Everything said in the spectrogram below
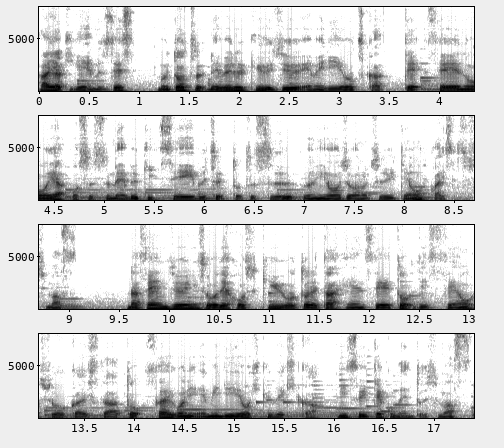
はい、秋ゲームズです。無凸レベル90エミリーを使って性能やおすすめ武器、生物、突数、運用上の注意点を解説します。螺旋12層で星9を取れた編成と実践を紹介した後、最後にエミリーを引くべきかについてコメントします。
